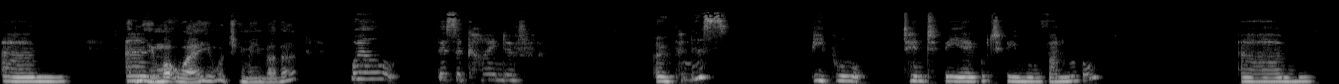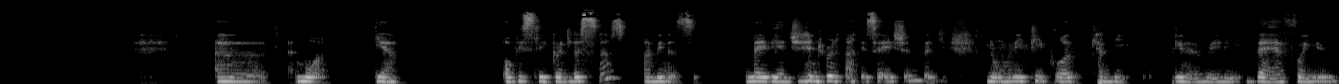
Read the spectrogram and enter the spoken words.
Um, and, in what way? What do you mean by that? Well, there's a kind of openness. People tend to be able to be more vulnerable. Um, uh, more, yeah, obviously good listeners. I mean, it's maybe a generalization, but normally people can be, you know, really there for you.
